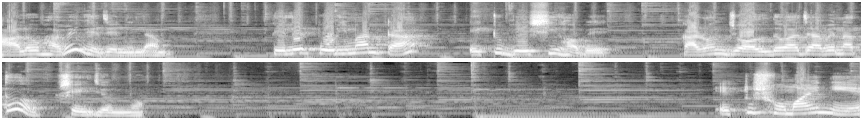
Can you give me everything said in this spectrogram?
ভালোভাবে ভেজে নিলাম। তেলের পরিমাণটা একটু বেশি হবে, কারণ জল দেওয়া যাবে না তো সেই জন্য। একটু সময় নিয়ে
